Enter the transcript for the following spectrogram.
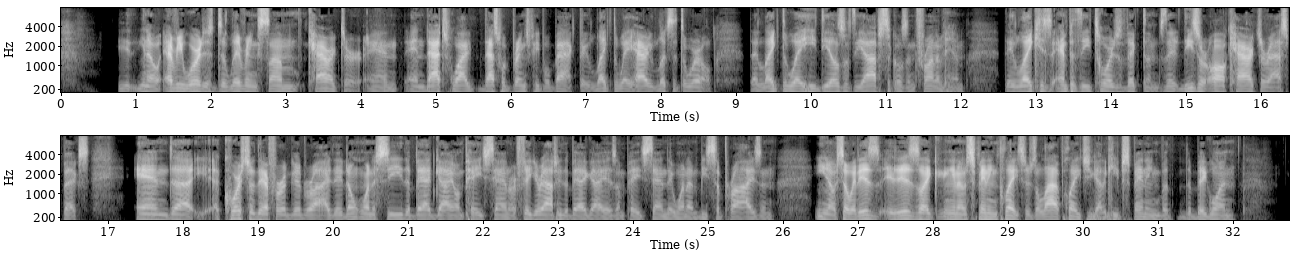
you, you know every word is delivering some character and and that's why that's what brings people back they like the way harry looks at the world they like the way he deals with the obstacles in front of him. They like his empathy towards victims. They, these are all character aspects and uh, of course they're there for a good ride. They don't want to see the bad guy on page 10 or figure out who the bad guy is on page 10 they want to be surprised and you know so it is it is like you know spinning plates. There's a lot of plates you got to keep spinning but the big one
